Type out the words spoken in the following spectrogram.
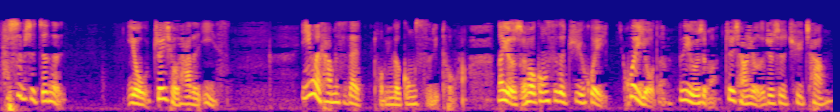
他是不是真的有追求他的意思？因为他们是在同一个公司里头哈，那有时候公司的聚会。会有的，例如什么？最常有的就是去唱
